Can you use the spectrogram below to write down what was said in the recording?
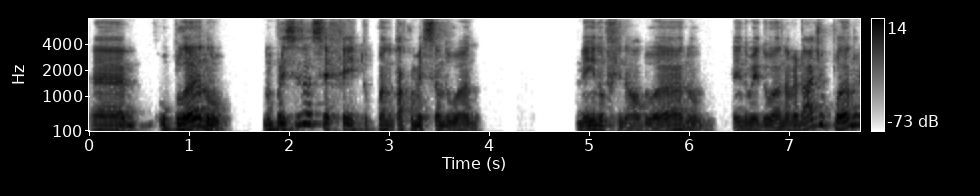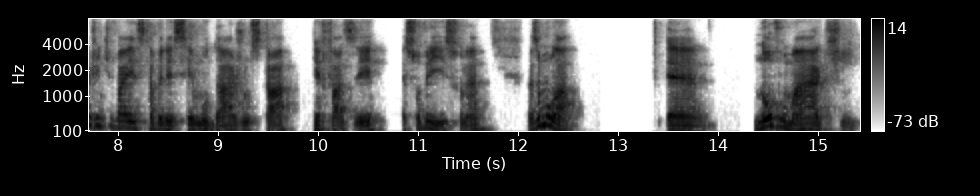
é, o plano não precisa ser feito quando está começando o ano, nem no final do ano, nem no meio do ano. Na verdade, o plano a gente vai estabelecer, mudar, ajustar, refazer. É sobre isso, né? Mas vamos lá. É, novo marketing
